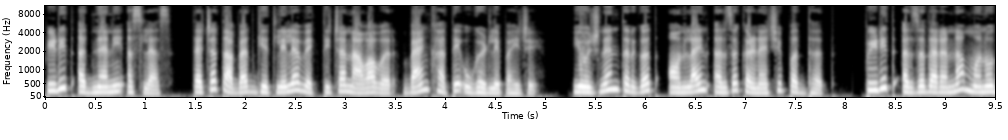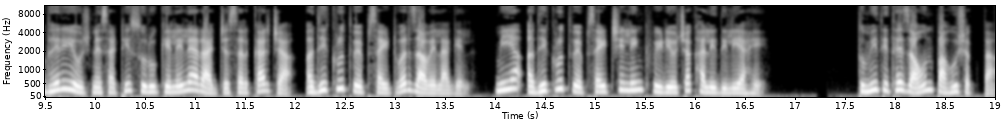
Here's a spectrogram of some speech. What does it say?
पीडित अज्ञानी असल्यास त्याच्या ताब्यात घेतलेल्या व्यक्तीच्या नावावर बँक खाते उघडले पाहिजे. योजनेंतर्गत ऑनलाईन अर्ज करण्याची पद्धत. पीडित अर्जदारांना मनोधैर्य योजनेसाठी सुरू केलेल्या राज्य सरकारच्या अधिकृत वेबसाईटवर जावे लागेल. मी या अधिकृत वेबसाईटची लिंक व्हिडिओच्या खाली दिली आहे. तुम्ही तिथे जाऊन पाहू शकता.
